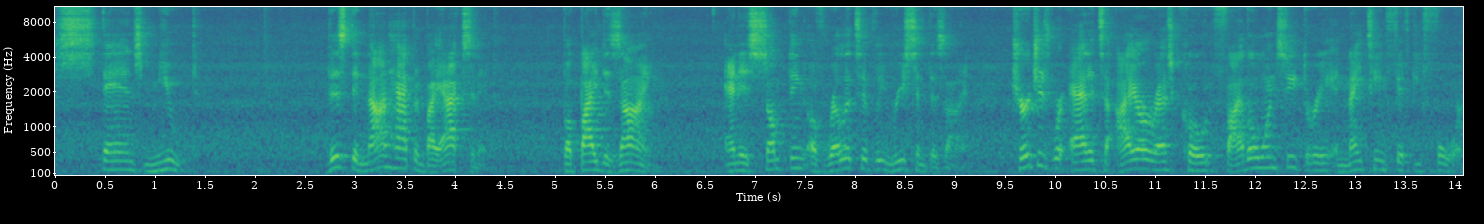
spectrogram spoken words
stands mute. This did not happen by accident, but by design and is something of relatively recent design. Churches were added to IRS Code 501c3 in 1954.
